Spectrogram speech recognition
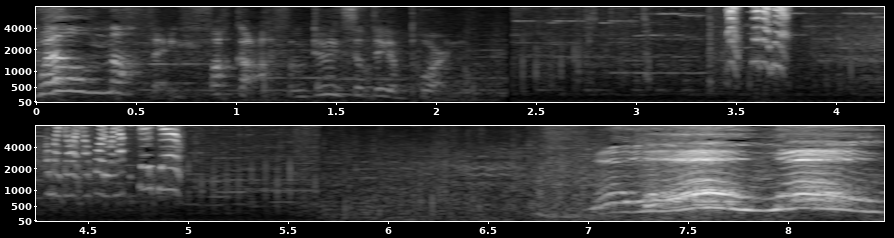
Well, nothing. Fuck off. I'm doing something important. Whoa, whoa, whoa,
